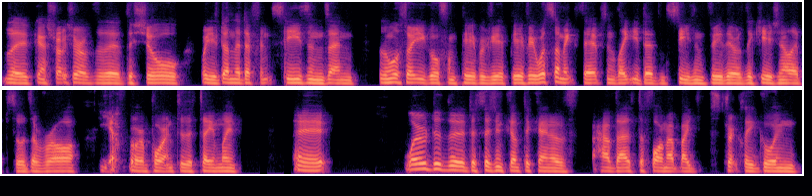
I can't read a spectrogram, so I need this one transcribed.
the kind of structure of the, the show where you've done the different seasons and for the most part you go from pay per view to pay per view with some exceptions like you did in season three there were the occasional episodes of Raw yeah. were important to the timeline. Uh, where did the decision come to kind of have that as the format by strictly going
